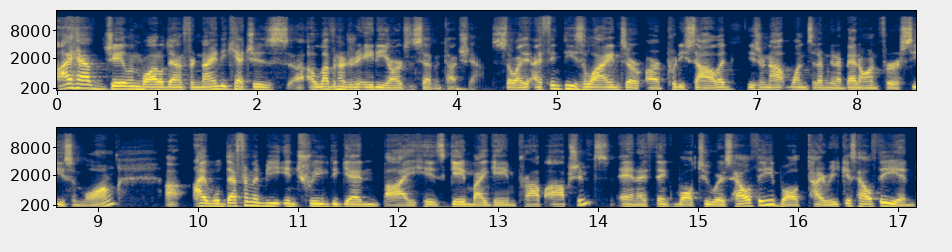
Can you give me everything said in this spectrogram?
I have Jaylen Waddle down for 90 catches, uh, 1,180 yards, and seven touchdowns. So I, I think these lines are, are pretty solid. These are not ones that I'm going to bet on for a season long. Uh, I will definitely be intrigued again by his game by game prop options. And I think while Tua is healthy, while Tyreek is healthy, and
